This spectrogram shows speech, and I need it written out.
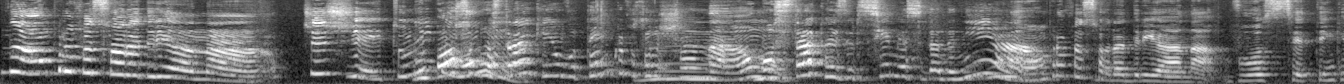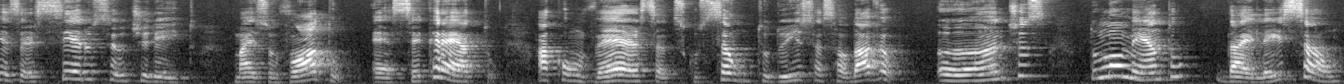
Não, professora Adriana, de jeito nenhum. Não posso mostrar quem eu votei, professora Xana? Não. Mostrar que eu exerci minha cidadania? Não, professora Adriana, você tem que exercer o seu direito, mas o voto é secreto. A conversa, a discussão, tudo isso é saudável antes do momento da eleição.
